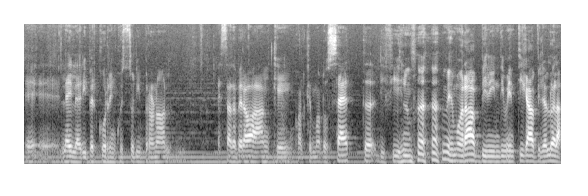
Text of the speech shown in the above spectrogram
eh, lei la ripercorre in questo libro, no? è stata però anche in qualche modo set di film memorabili, indimenticabili. Allora,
